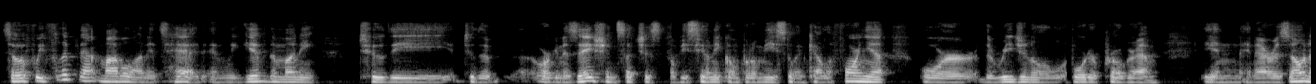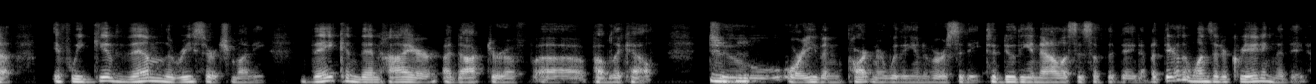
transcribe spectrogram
So if we flip that model on its head and we give the money to the to the organizations such as Visión y Compromiso in California or the regional border program in, in Arizona, if we give them the research money, they can then hire a doctor of uh, public health to mm-hmm. or even partner with a university to do the analysis of the data. But they're the ones that are creating the data.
